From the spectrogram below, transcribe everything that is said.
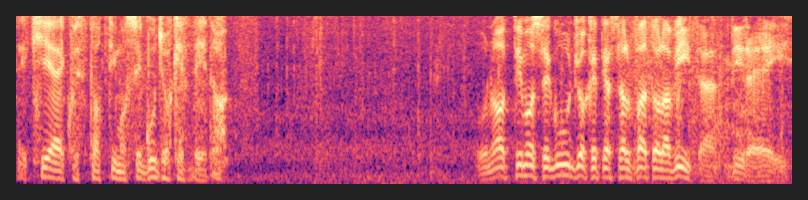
E chi è quest'ottimo segugio che vedo? Un ottimo segugio che ti ha salvato la vita, direi.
